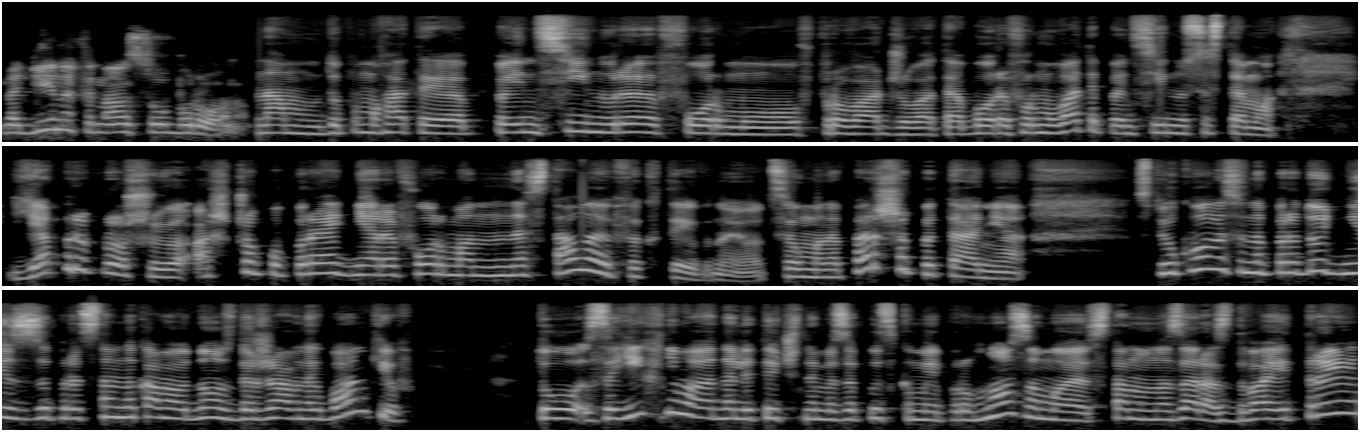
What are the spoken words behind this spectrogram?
надійну фінансову оборону. Нам допомагати пенсійну реформу впроваджувати або реформувати пенсійну систему. Я перепрошую, а що попередня реформа не стала ефективною? Це у мене перше питання. Спілкувалися напередодні з представниками одного з державних банків. То за їхніми аналітичними записками і прогнозами станом на зараз 2,3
